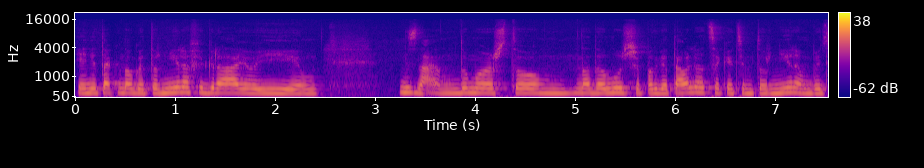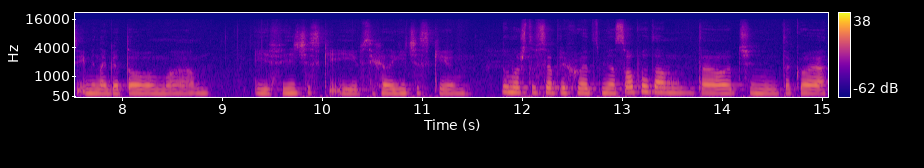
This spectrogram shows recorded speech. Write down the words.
Я не так много турниров играю и не знаю, думаю, что надо лучше подготавливаться к этим турнирам, быть именно готовым э, и физически, и психологически. Думаю, что все приходит у меня с опытом. Это очень такое,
